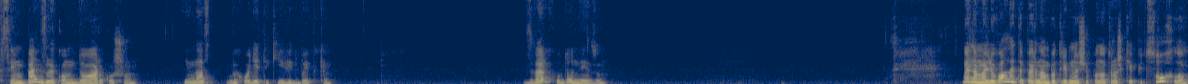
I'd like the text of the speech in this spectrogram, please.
всім пензликом до аркушу, і в нас виходять такі відбитки. Зверху донизу. Ми намалювали, тепер нам потрібно, щоб воно трошки підсохло.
